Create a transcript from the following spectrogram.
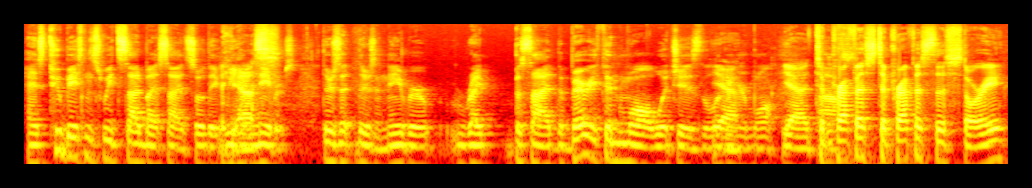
has two basement suites side by side, so they we have neighbors. There's a there's a neighbor right beside the very thin wall, which is the living yeah. room wall. Yeah. To Uh, preface to preface this story,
